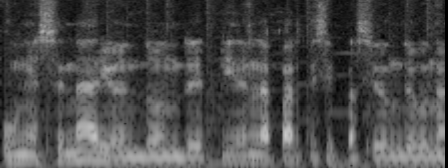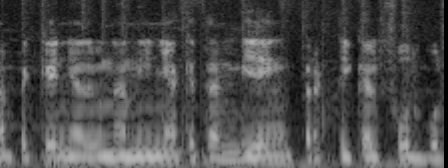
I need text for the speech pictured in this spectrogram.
un escenario en donde piden la participación de una pequeña, de una niña que también practica el fútbol.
